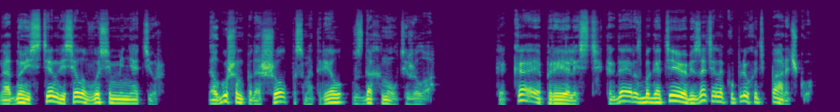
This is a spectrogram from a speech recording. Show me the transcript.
На одной из стен висело восемь миниатюр. Долгушин подошел, посмотрел, вздохнул тяжело. Какая прелесть! Когда я разбогатею, обязательно куплю хоть парочку.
